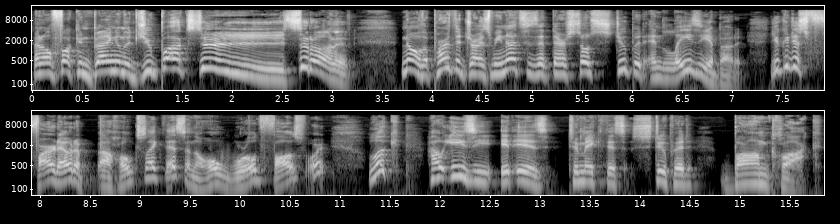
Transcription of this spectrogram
and I'll fucking bang on the jukebox? Hey, sit on it. No, the part that drives me nuts is that they're so stupid and lazy about it. You could just fart out a, a hoax like this and the whole world falls for it. Look how easy it is to make this stupid bomb clock.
